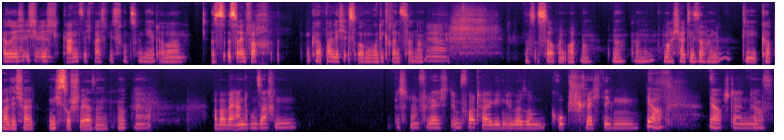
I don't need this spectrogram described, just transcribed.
Also ich, ich, Okay. ich kann es, ich weiß, wie es funktioniert, aber Mhm. es ist einfach, körperlich ist irgendwo die Grenze. Ne? Ja. Das ist ja auch in Ordnung. Ne? Dann mache ich halt die Sachen, die körperlich halt nicht so schwer sind. Ne? ja. Aber bei anderen Sachen bist du dann vielleicht im Vorteil gegenüber so einem grob schlechtigen Ja, ja. Steinmetz.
